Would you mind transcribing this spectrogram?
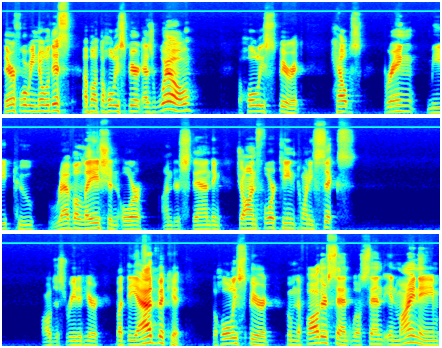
Therefore, we know this about the Holy Spirit as well the Holy Spirit helps bring me to revelation or understanding. John 14, 26. I'll just read it here. But the advocate, the Holy Spirit, whom the Father sent, will send in my name,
